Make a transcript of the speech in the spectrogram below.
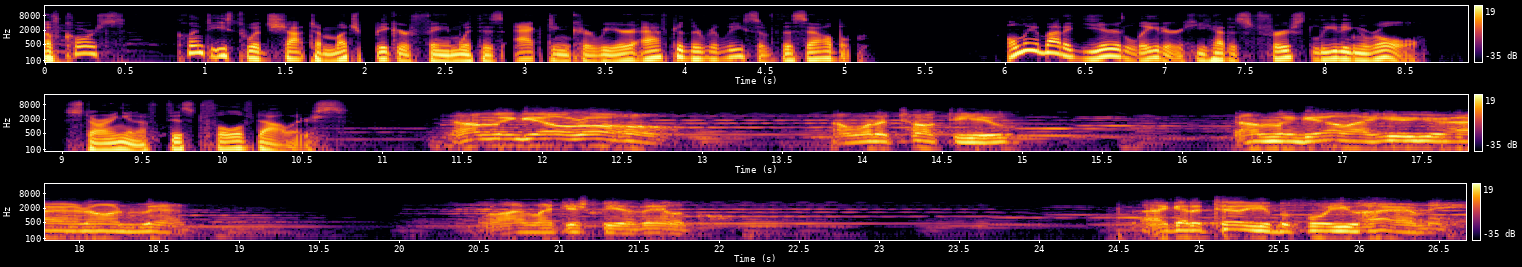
Of course, Clint Eastwood shot to much bigger fame with his acting career after the release of this album. Only about a year later, he had his first leading role, starring in A Fistful of Dollars. I'm Miguel Rojo. I want to talk to you. Don Miguel, I hear you're hiring on men. Well, I might just be available. I gotta tell you before you hire me.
